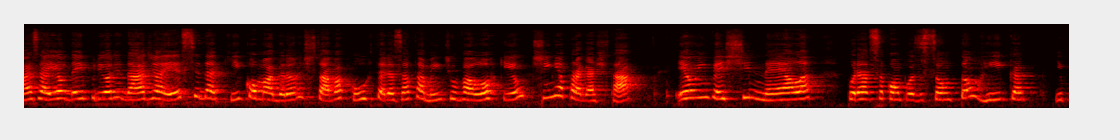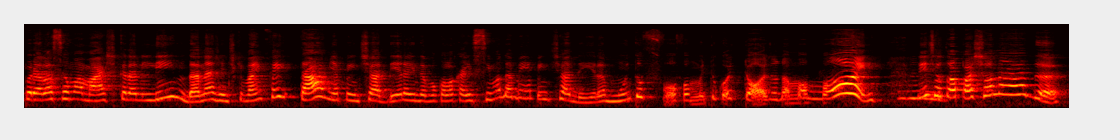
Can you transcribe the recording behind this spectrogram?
mas aí eu dei prioridade a esse daqui, como a grana estava curta, era exatamente o valor que eu tinha para gastar. Eu investi nela por essa composição tão rica e por ela ser uma máscara linda, né, gente? Que vai enfeitar minha penteadeira. Ainda vou colocar em cima da minha penteadeira. Muito fofa, muito gostosa da mamãe. Uhum. Gente, eu tô apaixonada.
